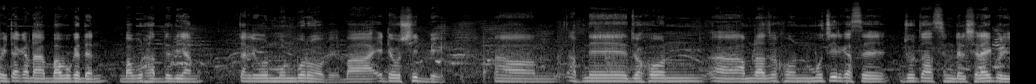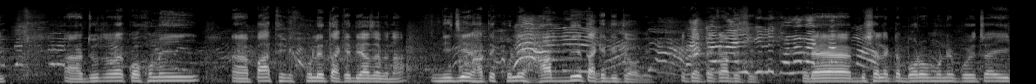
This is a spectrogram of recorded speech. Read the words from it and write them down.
ওই টাকাটা বাবুকে দেন, বাবুর হাত দিয়ে দিয়ান তাহলে ওর মন বড় হবে বা এটাও শিখবে। আপনি যখন আমরা যখন মুচির কাছে জুতা স্যান্ডেল সেলাই করি জুতোটা কখনোই পা থেকে খুলে তাকে দেওয়া যাবে না। নিজের হাতে খুলে হাত দিয়ে তাকে দিতে হবে। এটা একটা কাটেছি এটা বিশাল একটা বড় মনের পরিচয়। এই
